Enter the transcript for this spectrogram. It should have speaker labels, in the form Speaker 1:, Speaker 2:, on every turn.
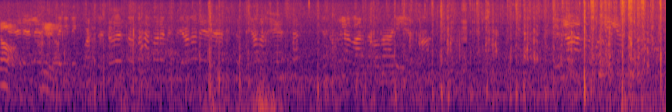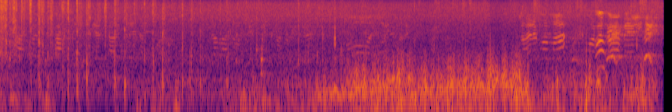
Speaker 1: No. det är.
